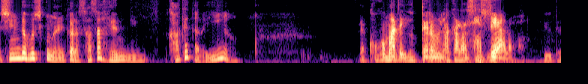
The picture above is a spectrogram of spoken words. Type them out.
死んでほしくないから刺さへんにかけたらいいやん。いや、ここまで言ってるんやから刺すやろ言うて。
